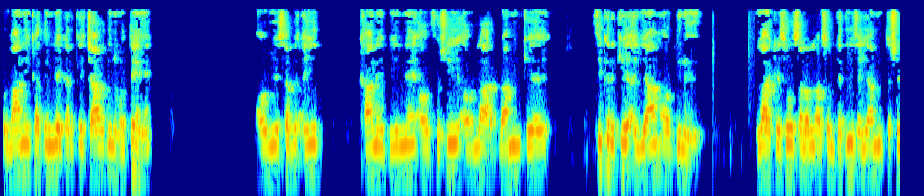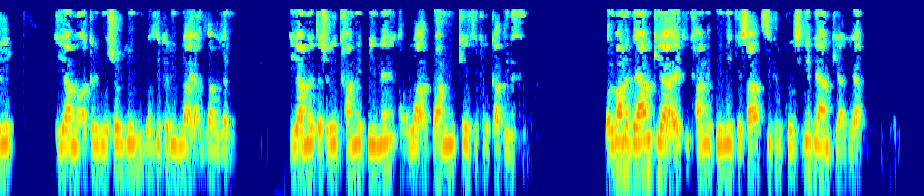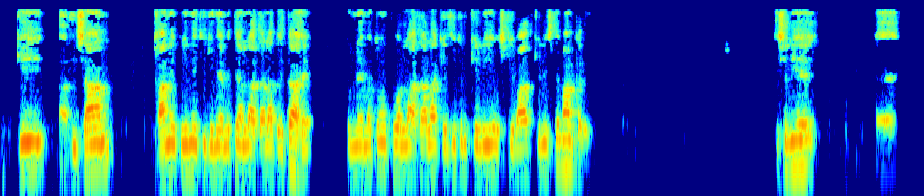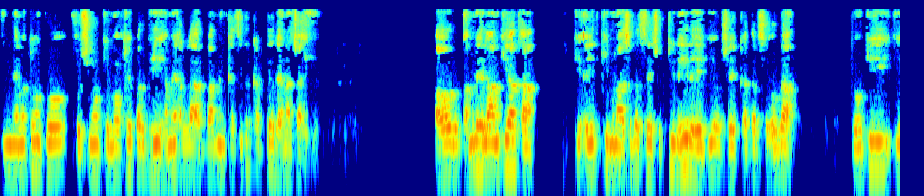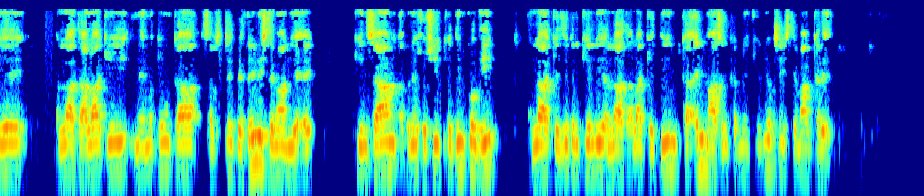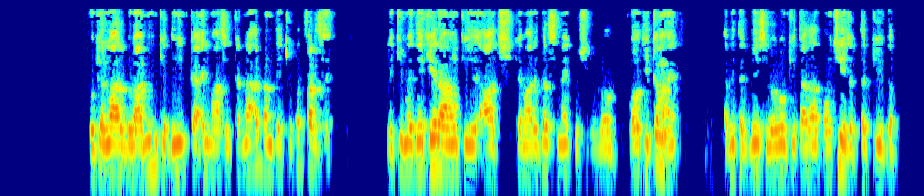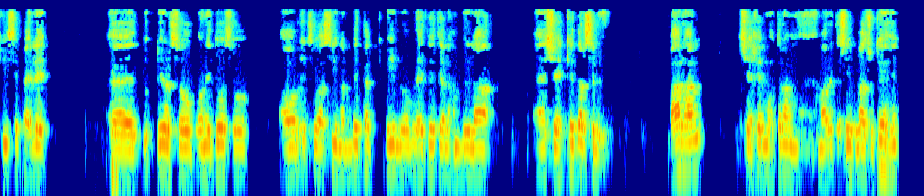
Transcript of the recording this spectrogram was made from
قربانی کا دن لے کر کے چار دن ہوتے ہیں۔ اور یہ سب عید کھانے پینے اور خوشی اور اللہ رب العالمین کے ذکر کے ایام اور دن ہیں۔ اللہ کے رسول صلی اللہ علیہ وسلم حدیث ایام تشریق، ایام اکرم شربن و ذکر اللہ عز و جل۔ ایام تشریق کھانے پینے اور اللہ رب کے ذکر کا دن ہے۔ علماء نے بیان کیا ہے کہ کھانے پینے کے ساتھ ذکر کو اس لیے بیان کیا گیا کہ انسان کھانے پینے کی جو نعمتیں اللہ تعالیٰ دیتا ہے، ان نعمتوں کو اللہ تعالیٰ کے ذکر کے لیے اس کے بعد کے لیے استعمال کرے۔ اس لیے، ان نعمتوں کو خوشیوں کے موقع پر بھی ہمیں اللہ ابامن کا ذکر کرتے رہنا چاہیے۔ اور ہم نے اعلان کیا تھا کہ عید کی مناسبت سے چھٹی نہیں رہے گی اور شیخ کا درس ہوگا۔ کیونکہ یہ اللہ تعالیٰ کی نعمتوں کا سب سے بہترین استعمال یہ ہے کہ انسان اپنے خوشی کے دن کو بھی اللہ کے ذکر کے لیے، اللہ تعالیٰ کے دین کا علم حاصل کرنے کے لیے اسے استعمال کرے۔ کیونکہ اللہ رب العالمین کے دین کا علم حاصل کرنا ہر بندے کے اوپر فرض ہے۔ لیکن میں دیکھ ہی رہا ہوں کہ آج کے ہمارے درس میں کچھ لوگ بہت ہی کم ہیں۔ ابھی تک بیس لوگوں کی تعداد پہنچی ہے، جب تک کہ جبکہ سے پہلے ڈیڑھ سو، پونے دو سو اور ایک سو اسی، نبے تک بھی لوگ رہتے تھے۔ الحمدللہ شیخ کے درس میں۔ بہرحال، شیخ محترم ہمارے تشریف لا چکے ہیں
